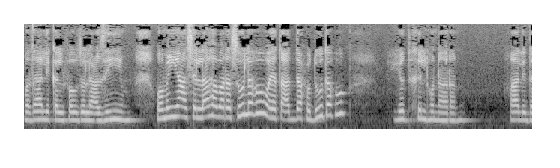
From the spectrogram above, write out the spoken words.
وذالک الفوز العظیم۔ و میاں اللہ و رسول و یتعدى حدودہ يدخلہ نارا خالدا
